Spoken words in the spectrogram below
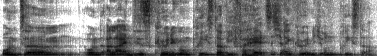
Und, ähm, und allein dieses Könige und Priester, wie verhält sich ein König und ein Priester?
